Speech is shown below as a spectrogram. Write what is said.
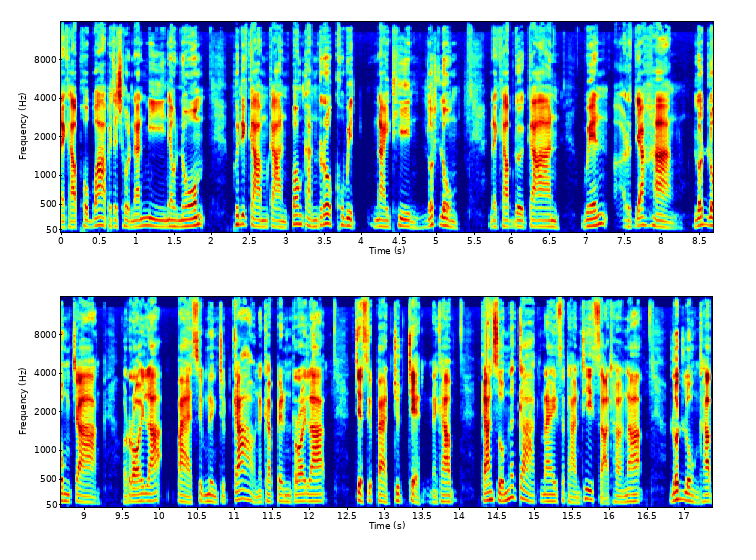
นะครับพบว่าประชาชนนั้นมีแนวโน้ม พฤติกรรมการป้องกันโรคโควิด -19 ลดลงนะครับโดยการเว้นระยะห่างลดลงจากร้อยละ 81.9 นะครับ เป็นร้อยละ 78.7 นะครับ การสวมหน้ากากในสถานที่สาธารณะลดลงครับ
